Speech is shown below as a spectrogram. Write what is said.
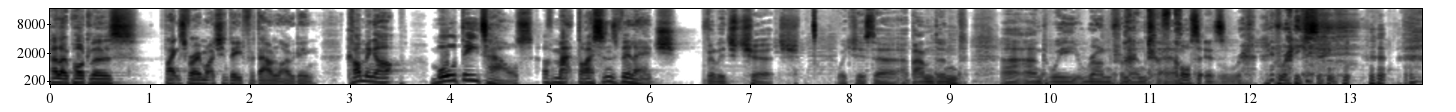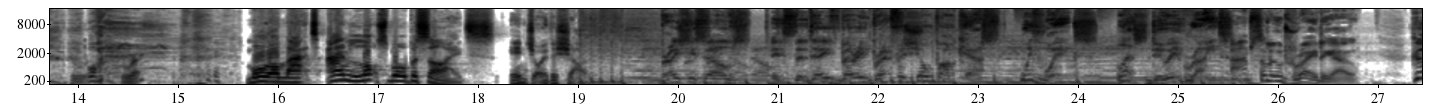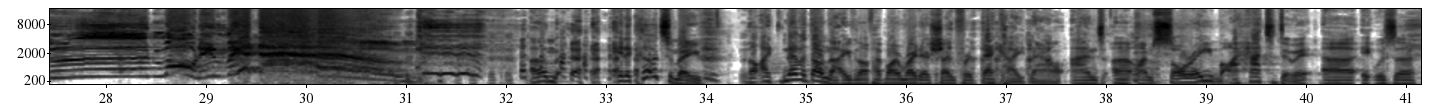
Hello, Podlers. Thanks very much indeed for downloading. Coming up, more details of Matt Dyson's village. Village Church, which is uh, abandoned, uh, and we run from end to end. Of course it is. racing. Ra- More on that and lots more besides. Enjoy the show. Brace yourselves. It's the Dave Berry Breakfast Show podcast with Wix. Let's do it right. Absolute Radio. Good morning, Vietnam! um, it occurred to me that I'd never done that, even though I've had my own radio show for a decade now. And uh, I'm sorry, but I had to do it. Uh, it was a,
